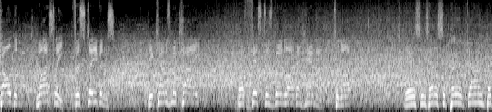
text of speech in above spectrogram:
Colbert nicely for Stevens. Here comes McKay. That fist has been like a hammer tonight. Yes, he's had a superb game, but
